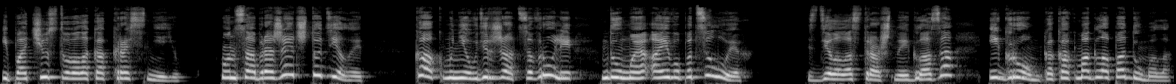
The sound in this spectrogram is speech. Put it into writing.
и почувствовала, как краснею. Он соображает, что делает. Как мне удержаться в роли, думая о его поцелуях? Сделала страшные глаза и громко, как могла, подумала.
